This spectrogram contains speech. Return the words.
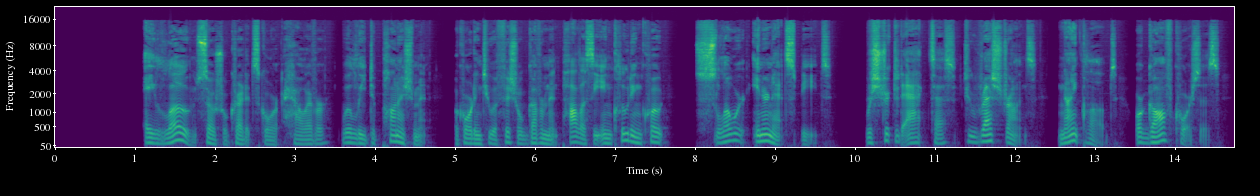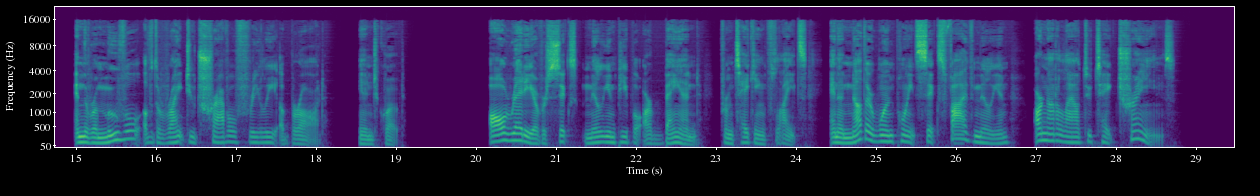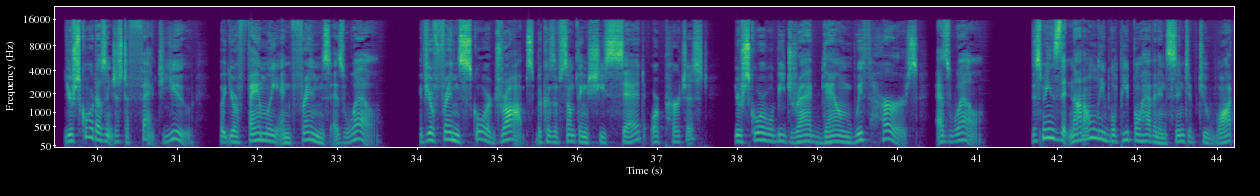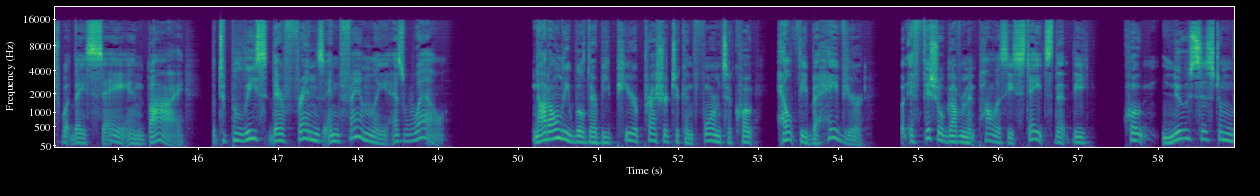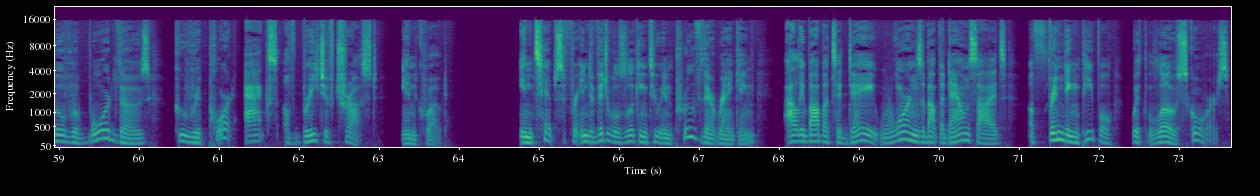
A low social credit score, however, will lead to punishment, according to official government policy, including, quote, slower internet speeds, restricted access to restaurants, nightclubs, or golf courses, and the removal of the right to travel freely abroad. End quote. Already over 6 million people are banned from taking flights, and another 1.65 million are not allowed to take trains. Your score doesn't just affect you, but your family and friends as well. If your friend's score drops because of something she said or purchased, your score will be dragged down with hers as well. This means that not only will people have an incentive to watch what they say and buy, but to police their friends and family as well. Not only will there be peer pressure to conform to, quote, healthy behavior, but official government policy states that the, quote, new system will reward those who report acts of breach of trust, end quote. In tips for individuals looking to improve their ranking, Alibaba today warns about the downsides of friending people with low scores.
